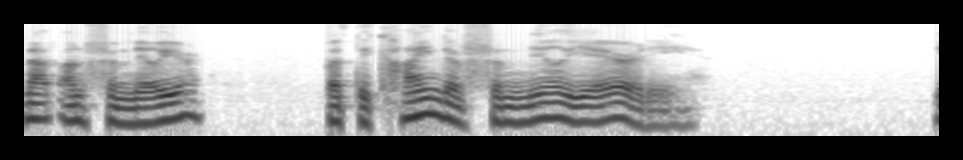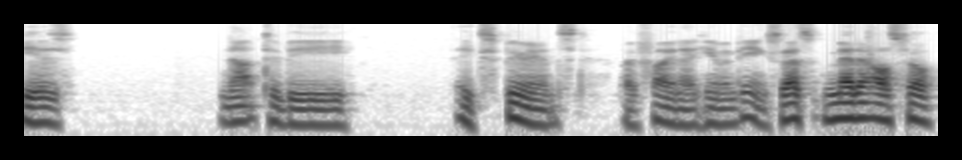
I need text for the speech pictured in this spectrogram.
not unfamiliar, but the kind of familiarity is not to be experienced by finite human beings. So that's meta also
